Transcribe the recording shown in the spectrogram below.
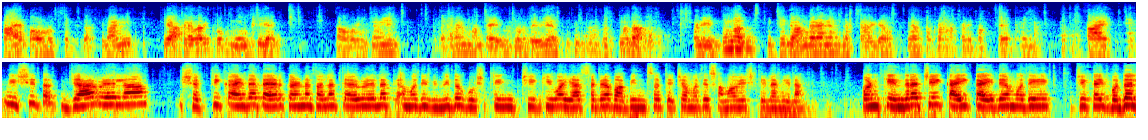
काय पावलं उचलली जातील आणि ही आकडेवारी खूप मोठी आहे. अं, उदाहरण म्हणता येईल दुर्दैवी मृत्यू झाला पण एकूणच किती गांभीर्याने सरकार या सगळ्या प्रकरणाकडे बघते काय? निश्चितच ज्या वेळेला शक्ती कायदा तयार करण्यात आला त्यावेळेला त्यामध्ये विविध गोष्टींची किंवा या सगळ्या बाबींचा त्याच्यामध्ये समावेश केला गेला. पण केंद्राचे काही कायद्यामध्ये जे काही बदल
